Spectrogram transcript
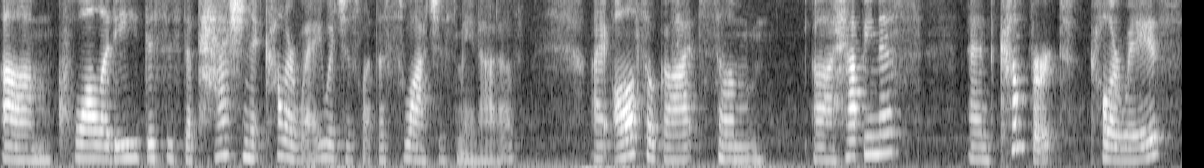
um, quality. This is the Passionate colorway, which is what the swatch is made out of. I also got some uh, Happiness and Comfort colorways,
